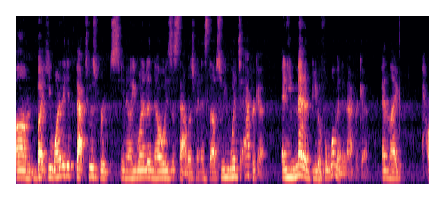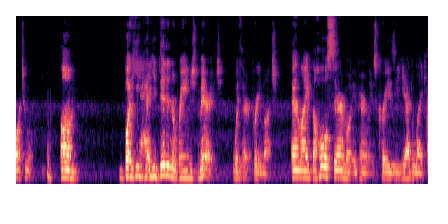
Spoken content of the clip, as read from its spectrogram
Um, but he wanted to get back to his roots. You know, he wanted to know his establishment and stuff. So he went to Africa, and he met a beautiful woman in Africa, and like, power to him. Um, but he had he did an arranged marriage with her, pretty much, and like the whole ceremony apparently is crazy. He had to like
